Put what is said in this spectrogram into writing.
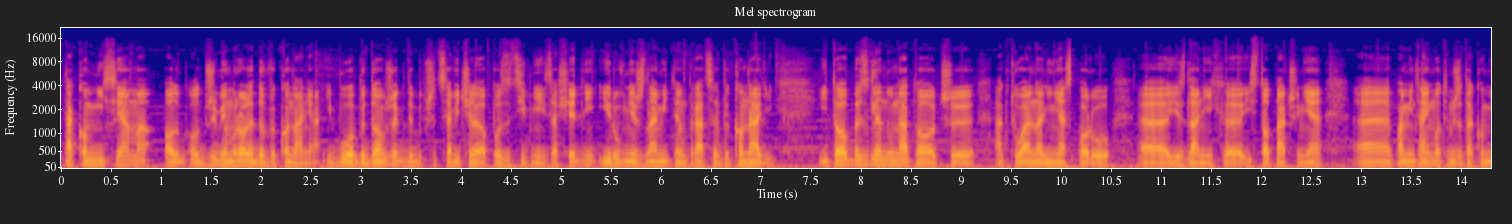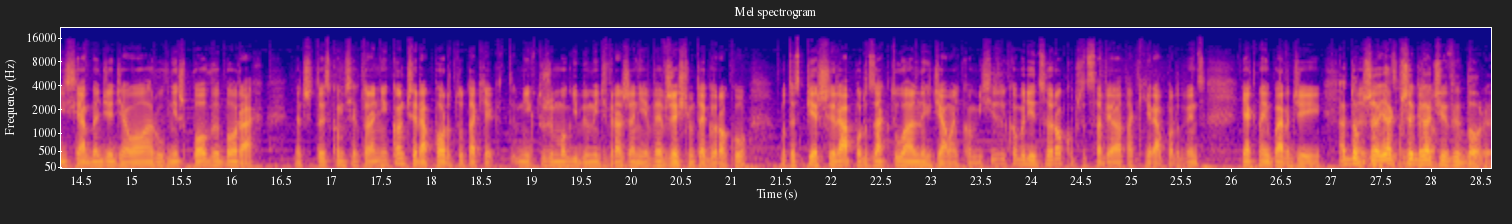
ta komisja ma ol, olbrzymią rolę do wykonania i byłoby dobrze, gdyby przedstawiciele opozycji w niej zasiedli i również z nami tę pracę wykonali. I to bez względu na to, czy aktualna linia sporu e, jest dla nich e, istotna, czy nie. E, pamiętajmy o tym, że ta komisja będzie działała również po wyborach. Znaczy, to jest komisja, która nie kończy raportu, tak jak niektórzy mogliby mieć wrażenie, we wrześniu tego roku, bo to jest pierwszy raport z aktualnych działań komisji, tylko będzie co roku przedstawiała taki raport, więc jak najbardziej. A dobrze, jak przegracie wybory?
